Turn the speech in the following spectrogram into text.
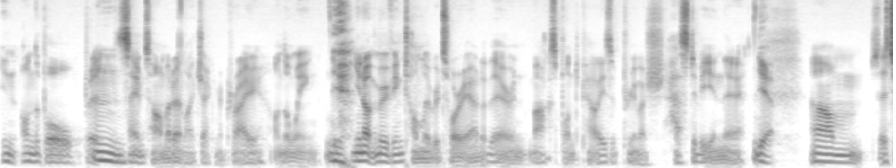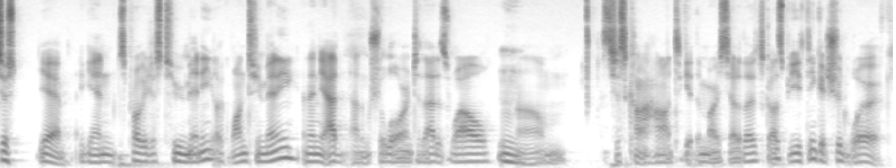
in, on the ball, but mm. at the same time, I don't like Jack McRae on the wing. Yeah, you're not moving Tom Liberatore out of there, and Marcus Bontempelli is pretty much has to be in there. Yeah. Um. So it's just yeah. Again, it's probably just too many, like one too many, and then you add Adam Treloar into that as well. Mm. Um. It's just kind of hard to get the most out of those guys, but you think it should work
